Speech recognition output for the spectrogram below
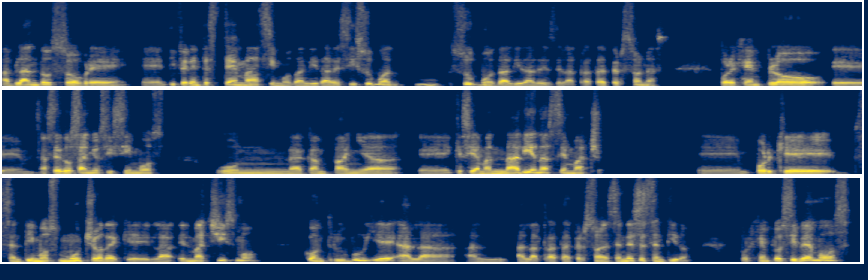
hablando sobre eh, diferentes temas y modalidades y submodalidades de la trata de personas. Por ejemplo, eh, hace dos años hicimos una campaña eh, que se llama Nadie nace macho, porque sentimos mucho de que el machismo contribuye a la, trata de personas en ese sentido. Por ejemplo, si vemos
